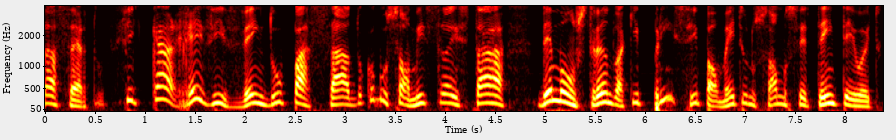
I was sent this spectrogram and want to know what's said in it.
Tá certo. Ficar revivendo o passado, como o salmista está demonstrando aqui, principalmente no Salmo 78.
